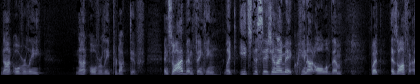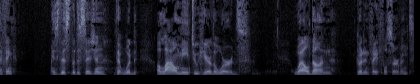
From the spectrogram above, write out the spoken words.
not overly not overly productive. And so I've been thinking, like each decision I make, okay, not all of them, but as often I think, is this the decision that would allow me to hear the words, well done, good and faithful servant?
